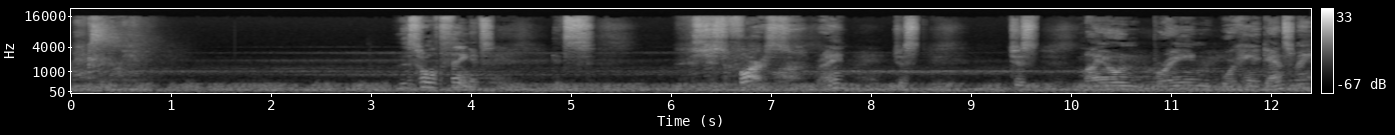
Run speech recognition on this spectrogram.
Maximilian. This whole thing, it's... it's... it's just a farce, right? Just... just my own brain working against me?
